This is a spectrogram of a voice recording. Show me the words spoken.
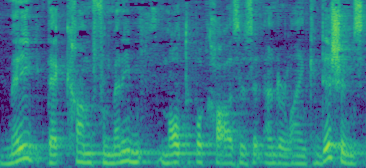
many that come from many multiple causes and underlying conditions.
